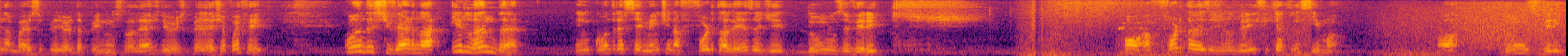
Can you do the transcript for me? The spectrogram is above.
na Baía Superior da Península Leste de hoje. Beleza, já foi feito. Quando estiver na Irlanda, encontre a semente na fortaleza de Dunseverick. Bom, a fortaleza de Dunseverick fica aqui em cima. Ó, Dunseverick.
